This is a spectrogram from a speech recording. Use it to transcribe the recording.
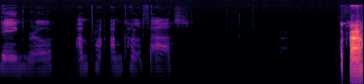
Dang, bro. I'm I'm kind of fast. Okay.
